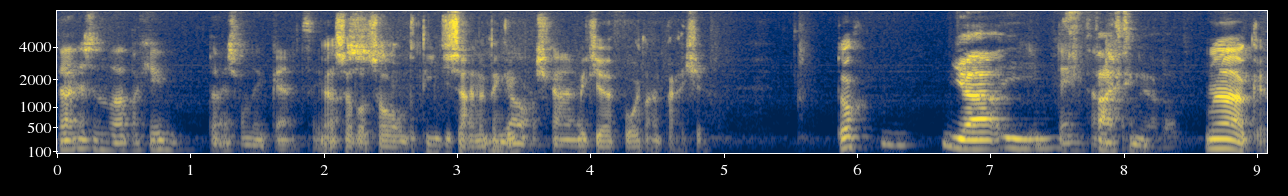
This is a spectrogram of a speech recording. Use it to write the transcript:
Daar is inderdaad nog geen prijs van bekend. Ja, dat zal, dat zal wel een tientje zijn, denk ja, ik. Een waarschijnlijk. beetje Fortnite prijsje. Toch? Ja, Ik denk dat- 15 euro. Nou oké,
